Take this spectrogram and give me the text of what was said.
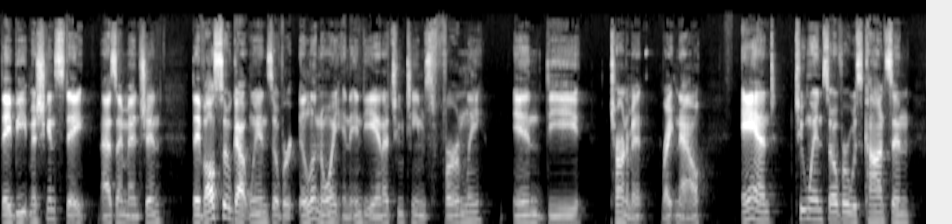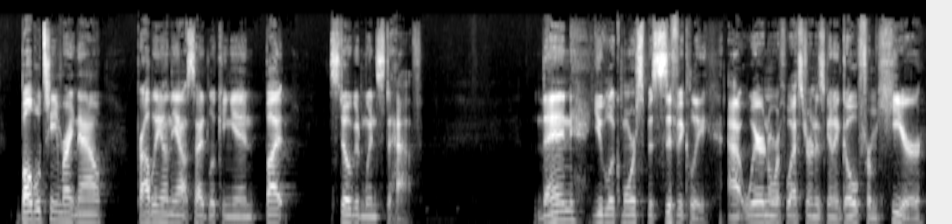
They beat Michigan State, as I mentioned. They've also got wins over Illinois and Indiana, two teams firmly in the tournament right now, and two wins over Wisconsin, bubble team right now, probably on the outside looking in, but still good wins to have. Then you look more specifically at where Northwestern is going to go from here.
